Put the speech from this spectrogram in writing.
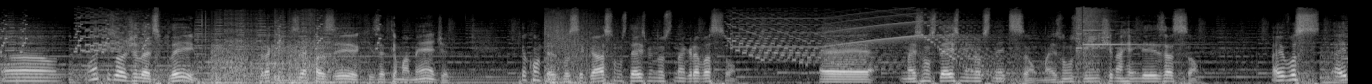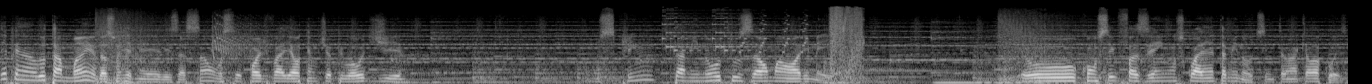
Uh, um episódio de Let's Play, para quem quiser fazer, quiser ter uma média, o que acontece? Você gasta uns 10 minutos na gravação, é, mais uns 10 minutos na edição, mais uns 20 na renderização. Aí, você, aí dependendo do tamanho da sua renderização, você pode variar o tempo de upload de uns 30 minutos a uma hora e meia. Eu consigo fazer em uns 40 minutos, então é aquela coisa.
